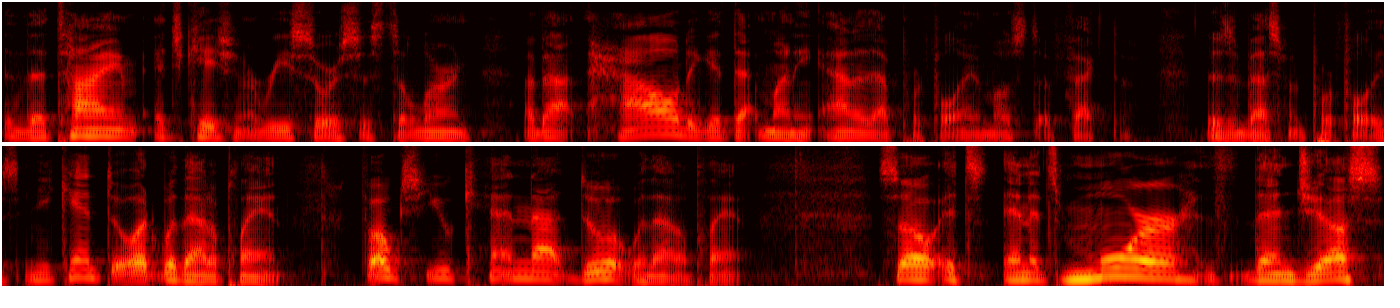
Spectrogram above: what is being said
the time, education, and resources to learn about how to get that money out of that portfolio most effective, those investment portfolios. And you can't do it without a plan. Folks, you cannot do it without a plan. So it's and it's more than just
